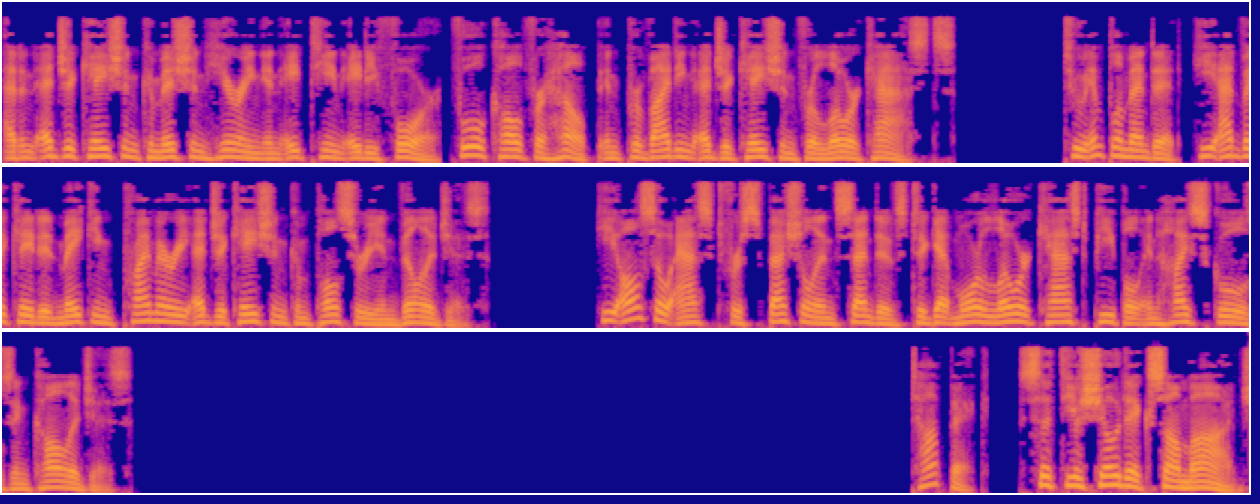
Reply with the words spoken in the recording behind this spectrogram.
At an Education Commission hearing in 1884, Phule called for help in providing education for lower castes. To implement it, he advocated making primary education compulsory in villages. He also asked for special incentives to get more lower caste people in high schools and colleges. Satyashodhak Samaj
